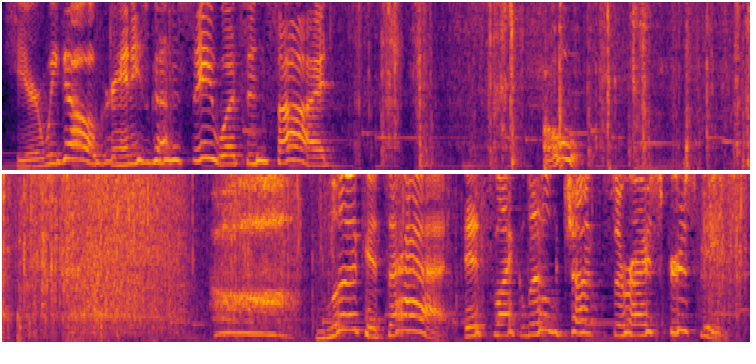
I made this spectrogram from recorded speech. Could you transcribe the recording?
Here we go. Granny's going to see what's inside. Oh. Look at that. It's like little chunks of Rice Krispies.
